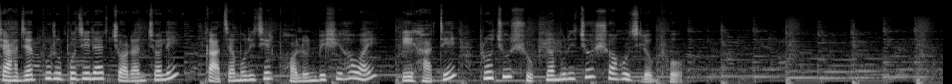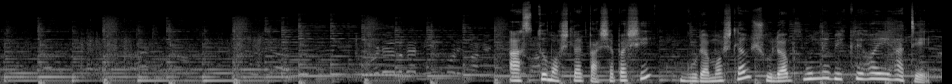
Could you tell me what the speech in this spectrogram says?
শাহজাদপুর উপজেলার চরাঞ্চলে কাঁচামরিচের ফলন বেশি হওয়ায় এ হাটে প্রচুর শুকনামরিচও সহজলভ্য। আস্ত মশলার পাশাপাশি গুঁড়া মশলাও সুলভ মূল্যে বিক্রি হয় এই হাটে।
